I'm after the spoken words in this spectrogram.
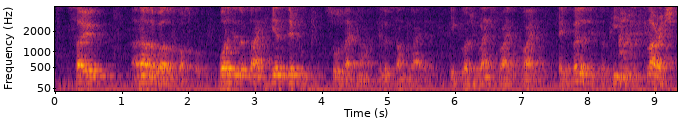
So, another world is possible. What does it look like? Here's a different sort of economics. It looks something like this. Ecological enterprise provide capabilities for people to flourish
